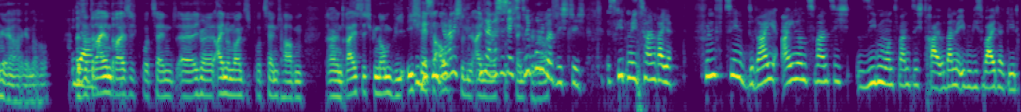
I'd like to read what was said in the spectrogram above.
Ja, genau. Also Ja. 33 Prozent, äh, ich meine 91 Prozent haben 33 genommen, wie ich Wir hätte auch gar nicht, zu den Digga, 91 das ist extrem gehört. unübersichtlich. Es geht um die Zahlenreihe 15, 3, 21, 27, 3 und dann eben, wie es weitergeht.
